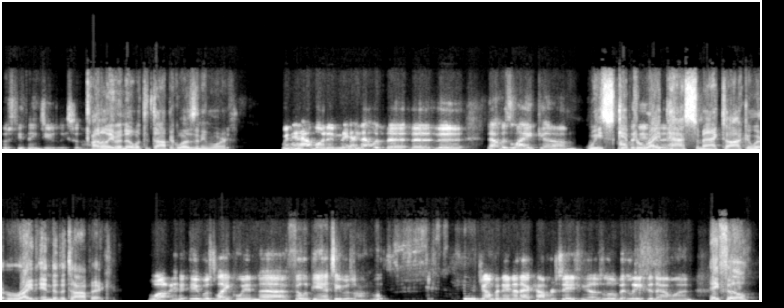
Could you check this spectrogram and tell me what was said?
Those two things usually. So I don't even know what the topic was anymore. We didn't have one, and man, that was the the the that was like um, we skipped right the, past smack talk and went right into the topic. Well, it, it was like when uh, Philip Yancey was on. Jumping into that conversation, I was a little bit late to that one. Hey, Phil,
